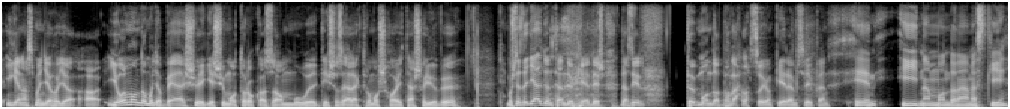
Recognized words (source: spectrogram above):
Igen, azt mondja, hogy a, a, jól mondom, hogy a belső égésű motorok az a múlt, és az elektromos hajtás a jövő? Most ez egy eldöntendő kérdés, de azért több mondatba válaszoljon, kérem szépen. Én így nem mondanám ezt ki.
